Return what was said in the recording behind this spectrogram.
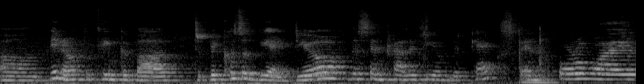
um, you know, to think about, because of the idea of the centrality of the text, and for a while,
